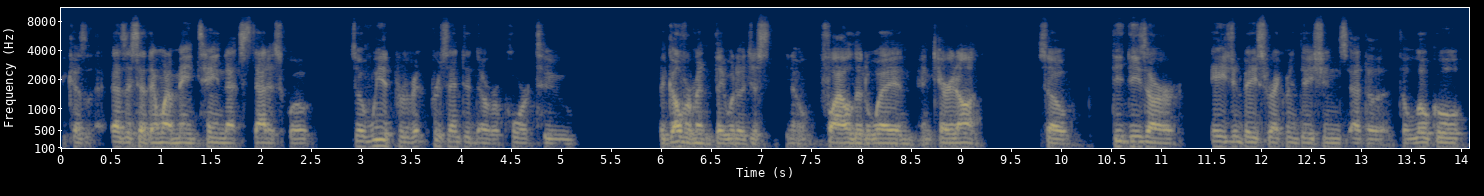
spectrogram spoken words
because, as I said, they want to maintain that status quo. So if we had pre- presented a report to the government, they would have just, you know, filed it away and, and carried on. So th- these are agent-based recommendations at the, the local,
